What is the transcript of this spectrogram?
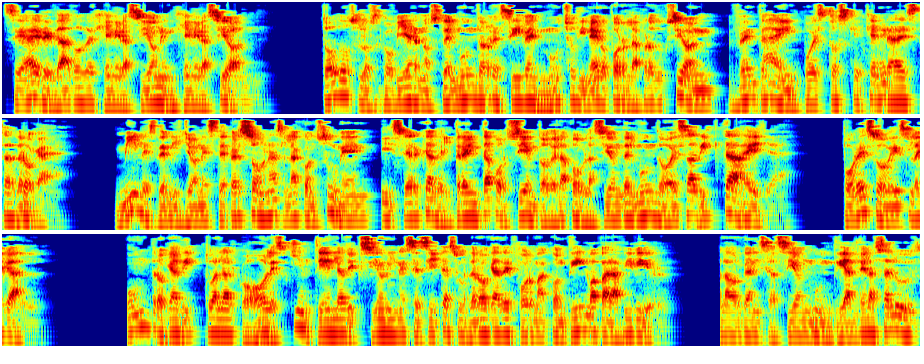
Se ha heredado de generación en generación. Todos los gobiernos del mundo reciben mucho dinero por la producción, venta e impuestos que genera esta droga. Miles de millones de personas la consumen, y cerca del 30% de la población del mundo es adicta a ella. Por eso es legal. Un drogadicto al alcohol es quien tiene adicción y necesita su droga de forma continua para vivir. La Organización Mundial de la Salud,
